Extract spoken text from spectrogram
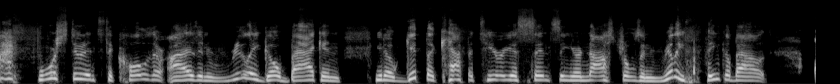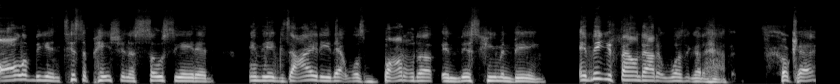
I force students to close their eyes and really go back and, you know, get the cafeteria sense in your nostrils and really think about all of the anticipation associated and the anxiety that was bottled up in this human being. And then you found out it wasn't going to happen. Okay.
